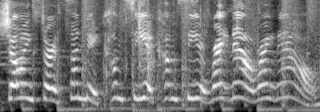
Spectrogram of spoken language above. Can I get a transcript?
Showing starts Sunday. Come see it, come see it right now, right now.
